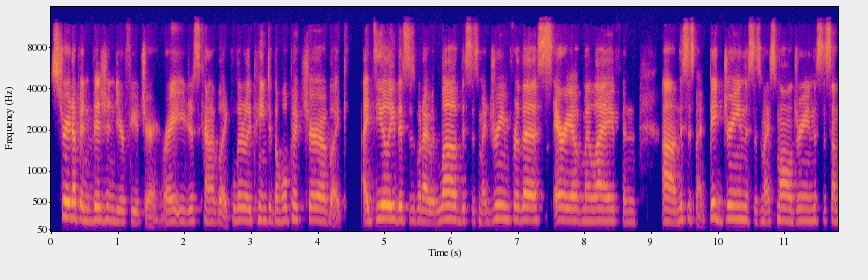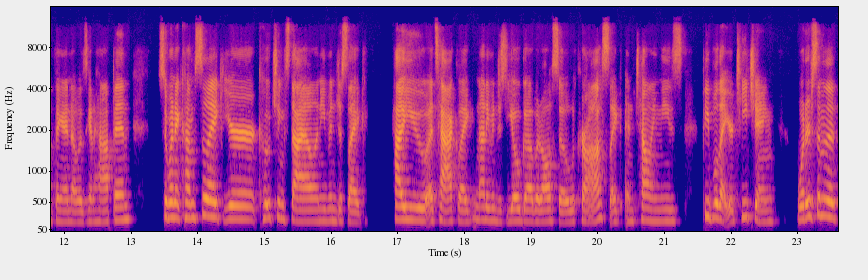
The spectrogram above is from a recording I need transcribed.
straight up envisioned your future, right? You just kind of like literally painted the whole picture of like ideally this is what i would love this is my dream for this area of my life and um, this is my big dream this is my small dream this is something i know is going to happen so when it comes to like your coaching style and even just like how you attack like not even just yoga but also lacrosse like and telling these people that you're teaching what are some of the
